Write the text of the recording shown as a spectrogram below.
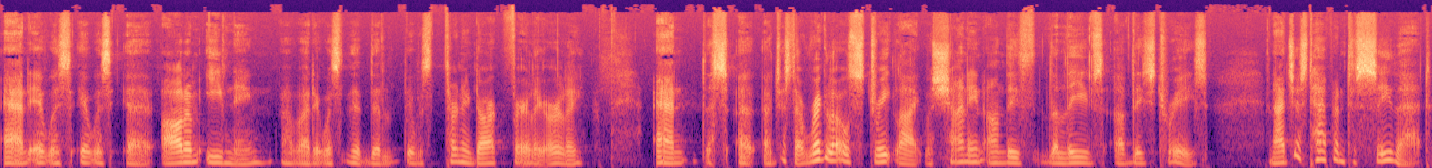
and it was it was uh, autumn evening, uh, but it was the, the, it was turning dark fairly early, and this, uh, uh, just a regular old street light was shining on these the leaves of these trees, and I just happened to see that,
